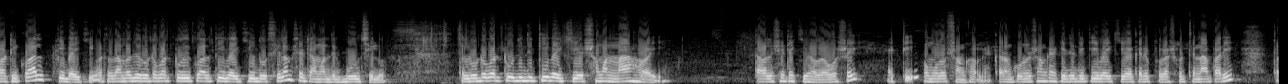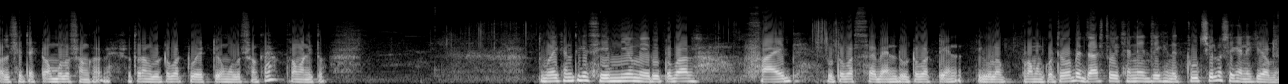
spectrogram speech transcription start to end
not equal P by Q অর্থাৎ আমরা যে root over two equal P by Q ধরছিলাম, সেটা আমাদের ভুল ছিল। তাহলে রুট ওভার টু যদি পি বাই কিউ এর সমান না হয়, তাহলে সেটা কি হবে? অবশ্যই একটি অমূলক সংখ্যা হবে। কারণ কোনো সংখ্যাকে যদি পি বাই কিউ আকারে প্রকাশ করতে না পারি, তাহলে সেটা একটা অমূলক সংখ্যা হবে। সুতরাং রুট ওভার টু একটি অমূলক সংখ্যা প্রমাণিত। তোমরা এখান থেকে সেম নিয়মে root over five root over seven root over ten এগুলো প্রমাণ করতে পারবে। জাস্ট ওইখানে যেখানে টু ছিল, সেখানে কি হবে?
